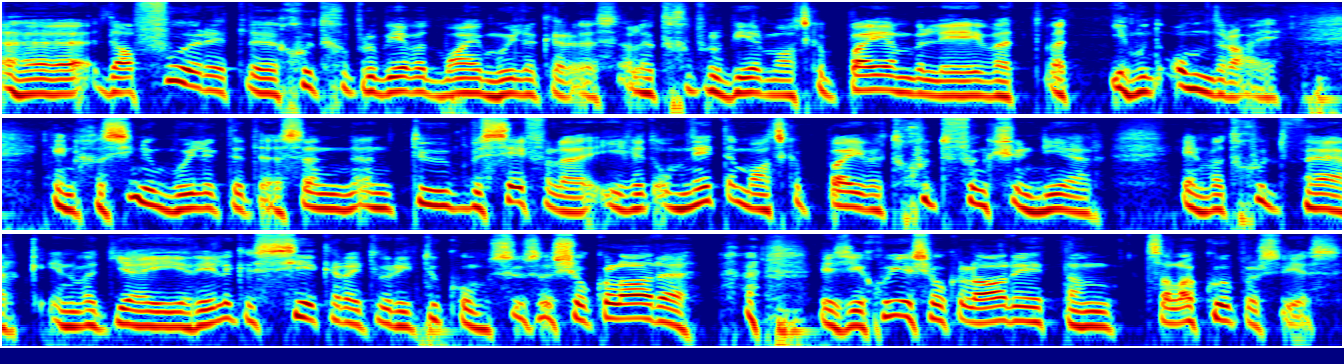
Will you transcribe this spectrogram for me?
Uh daarvoor het hulle goed geprobeer wat baie moeiliker is. Hulle het geprobeer maatskappye belê wat wat jy moet omdraai en gesien hoe moeilik dit is en en toe besef hulle jy weet om net 'n maatskappy wat goed funksioneer en wat goed werk en wat jy redelike sekerheid oor die toekoms soos 'n sjokolade as jy goeie sjokolade het dan sal daar kopers wees.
